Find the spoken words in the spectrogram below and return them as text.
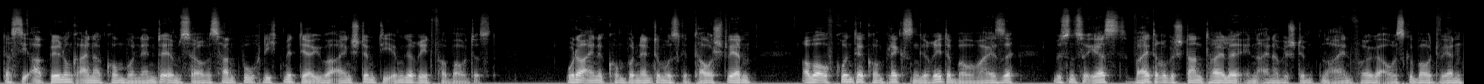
dass die Abbildung einer Komponente im Servicehandbuch nicht mit der übereinstimmt, die im Gerät verbaut ist. Oder eine Komponente muss getauscht werden, aber aufgrund der komplexen Gerätebauweise müssen zuerst weitere Bestandteile in einer bestimmten Reihenfolge ausgebaut werden,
